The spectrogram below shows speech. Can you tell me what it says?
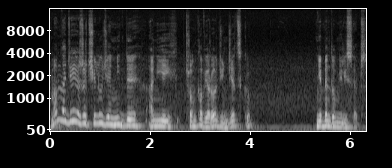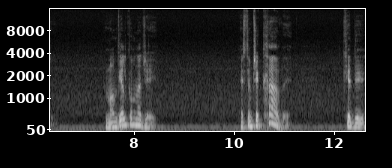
Mam nadzieję, że ci ludzie nigdy, ani ich członkowie rodzin, dziecko, nie będą mieli sepsy. Mam wielką nadzieję. Jestem ciekawy, kiedy,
